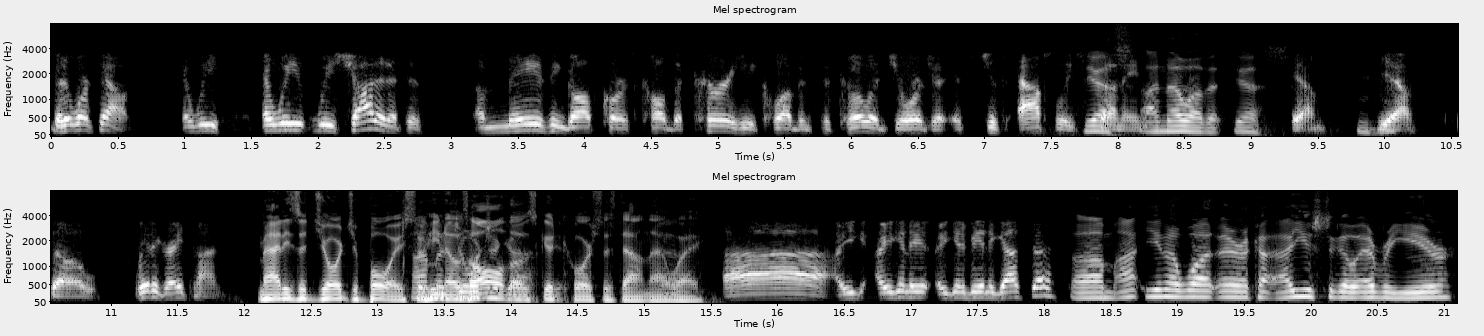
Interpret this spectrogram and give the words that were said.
but it worked out, and we and we we shot it at this amazing golf course called the Currahee Club in Toccoa, Georgia. It's just absolutely stunning. Yes, stunning. I know of it. Yes. yeah, Mhm. yeah. So we had a great time. Maddie's a Georgia boy, so I'm he knows Georgia all guy. those good Yeah. courses down that Yeah. way. Ah, are you are you gonna are you gonna be in Augusta? Um, I, you know what, Eric? I, I used to go every year,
